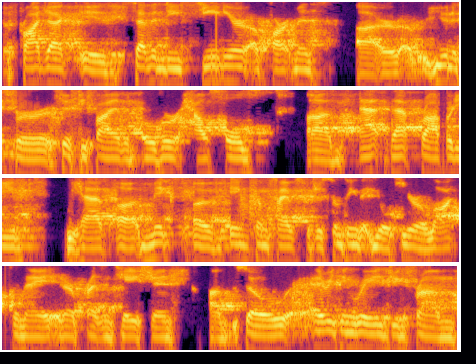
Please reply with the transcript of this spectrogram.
The project is 70 senior apartments uh, or units for 55 and over households. Um, at that property, we have a mix of income types, which is something that you'll hear a lot tonight in our presentation. Um, so everything ranging from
